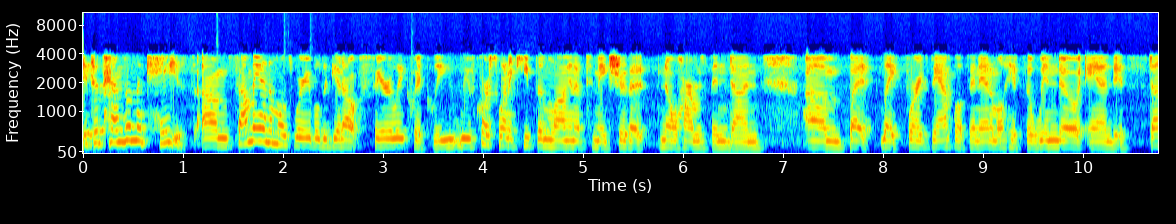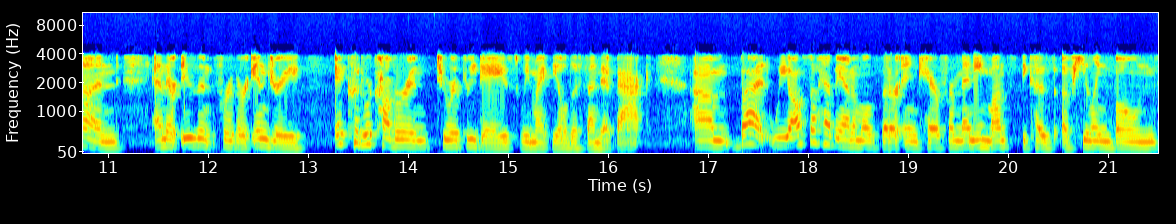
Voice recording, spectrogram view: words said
It depends on the case. Um, some animals we're able to get out fairly quickly. We, of course, want to keep them long enough to make sure that no harm's been done. Um, but, like, for example, if an animal hits a window and it's stunned and there isn't further injury, it could recover in two or three days. We might be able to send it back. Um, but we also have animals that are in care for many months because of healing bones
